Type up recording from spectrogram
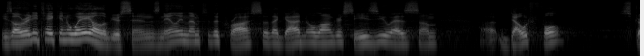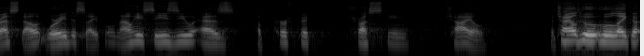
He's already taken away all of your sins, nailing them to the cross so that God no longer sees you as some uh, doubtful, stressed out, worried disciple. Now He sees you as a perfect, trusting child a child who, who like a, uh,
